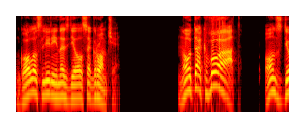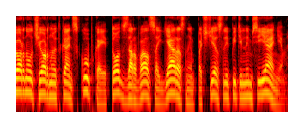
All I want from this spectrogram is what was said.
Голос Лирина сделался громче. Ну так вот. Он сдернул черную ткань с кубка, и тот взорвался яростным, почти ослепительным сиянием.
